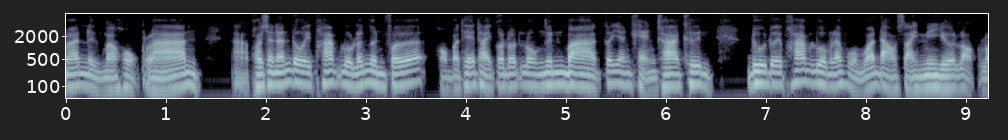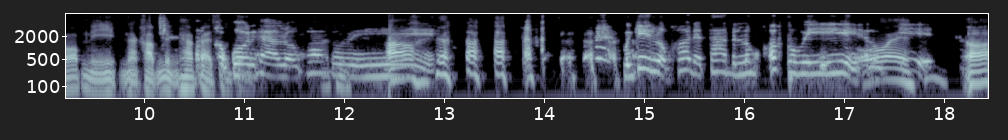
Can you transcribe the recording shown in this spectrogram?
มาสหนึ่งมาหกล้านอ่าเพราะฉะนั้นโดยภาพรวมแล้วเงินเฟ้อของประเทศไทยก็ลดลงเงินบาทก็ยังแข็งค่าขึ้น ดูโดยภาพรวมแล้วผมว่าดาวไซด์ไม่เยอะหรอกรอบนี้นะครับหนึ่งห้าแปดขอบคุณค่ะหลวงพ่อกวีอ้าวเมื่อกี้หลวงพ่อเดต้าเป็นหลวงพ่อกวีหลวงโอ้ยพี่เออ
